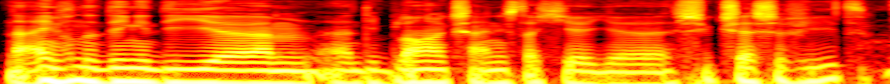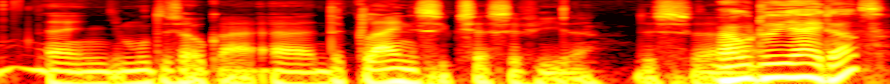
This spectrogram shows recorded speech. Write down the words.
Nou, een van de dingen die, um, uh, die belangrijk zijn, is dat je je successen viert. En je moet dus ook uh, de kleine successen vieren. Dus, uh, maar hoe doe jij dat?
